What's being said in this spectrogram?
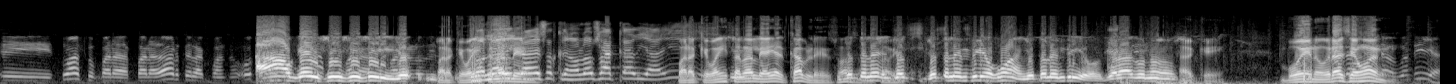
eh, Suazo, para, para dártela. cuando Ah, ok, sí, sí, sí. Yo, Para que vaya a No le diga instalarle, eso, que no lo saca de ahí. para que vaya a instalarle ahí el cable. yo, te le, yo, te lo envío, Juan, yo te lo envío. Yo le hago unos... Ok. Bueno, gracias, Juan. Buen día.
